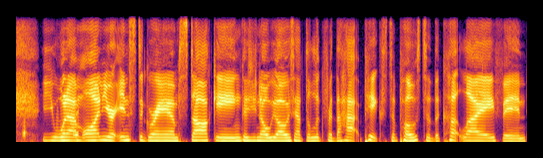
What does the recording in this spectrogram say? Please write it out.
you, when I'm on your Instagram stalking, because you know we always have to look for the hot pics to post to the Cut Life, and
